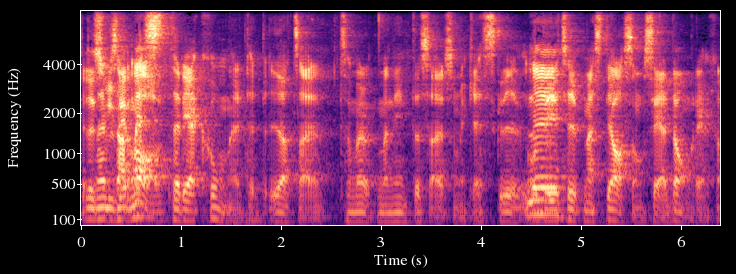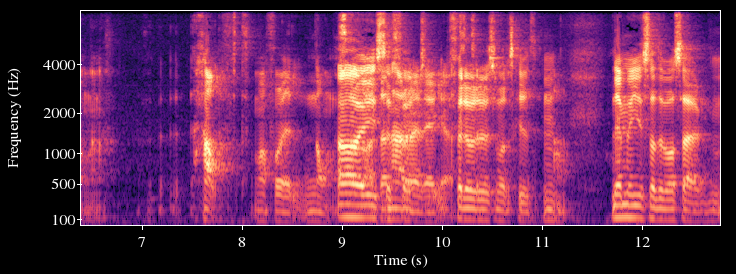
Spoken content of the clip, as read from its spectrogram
Eller skulle bli av. mest reaktioner typ, i att så här, tumma upp men inte så, här, så mycket skriv. Och Nej. det är typ mest jag som ser de reaktionerna. Halvt. Man får väl någon Ja just det, här för, reagerat. för det var du som hade skrivit. Mm. Ja. Nej men just att det var så här,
